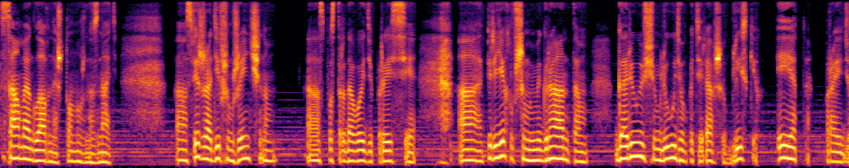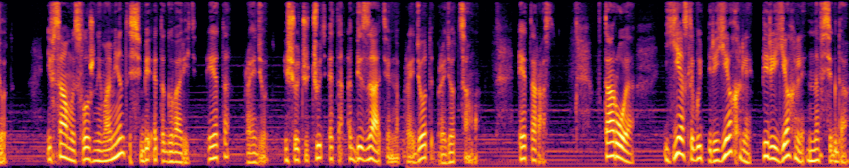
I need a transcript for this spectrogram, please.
Самое главное, что нужно знать свежеродившим женщинам а, с пострадовой депрессией, а, переехавшим иммигрантам, горюющим людям, потерявших близких, и это пройдет. И в самые сложные моменты себе это говорить. Это пройдет. Еще чуть-чуть это обязательно пройдет и пройдет само. Это раз. Второе. Если вы переехали, переехали навсегда.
